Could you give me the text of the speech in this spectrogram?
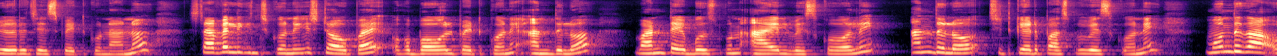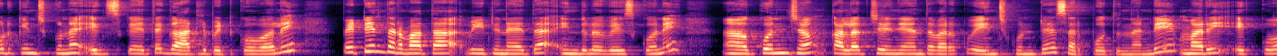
ప్యూర్ చేసి పెట్టుకున్నాను. స్టవ్ వెలిగించుకొని స్టవ్ పై ఒక బౌల్ పెట్టుకొని అందులో వన్ టేబుల్ స్పూన్ ఆయిల్ వేసుకోవాలి. అందులో చిటికేడు పసుపు వేసుకొని ముందుగా ఉడికించుకున్న ఎగ్స్కి అయితే ఘాట్లు పెట్టుకోవాలి. పెట్టిన తర్వాత వీటిని అయితే ఇందులో వేసుకొని కొంచెం కలర్ చేంజ్ అయ్యేంత వరకు వేయించుకుంటే సరిపోతుందండి. మరి ఎక్కువ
